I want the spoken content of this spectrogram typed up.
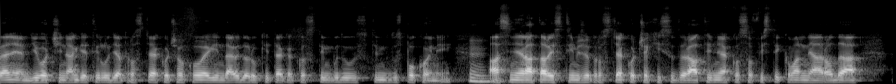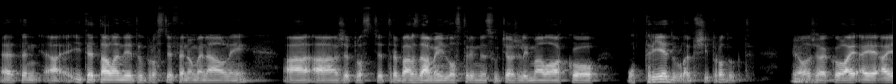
ja neviem, divočina, kde tí ľudia proste ako čokoľvek im dajú do ruky, tak ako s tým budú, s tým budú spokojní. Hmm. Asi nerátali s tým, že proste ako Čechy sú relatívne ako sofistikovaný národ a e, ten a IT talent je tu proste fenomenálny a, a že proste treba zdáme jídlo, s ktorým sme súťažili, malo ako o triedu lepší produkt. Jo, hmm. že ako aj, aj, aj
